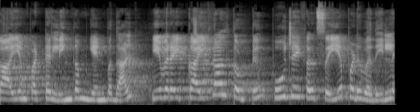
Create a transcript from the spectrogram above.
காயம்பட்ட லிங்கம் என்பதால் இவரை கையால் தொட்டு பூஜைகள் செய்யப்படுவதில்லை.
